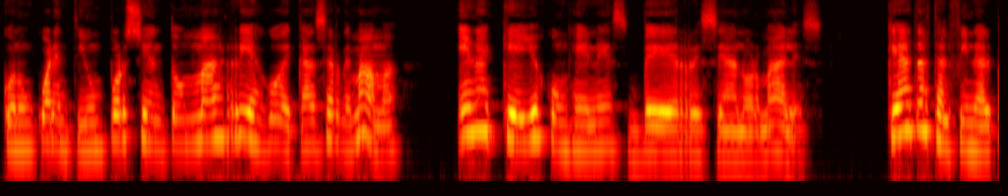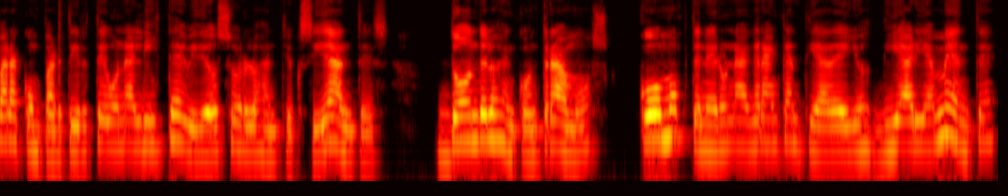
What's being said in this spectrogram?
con un 41% más riesgo de cáncer de mama en aquellos con genes BRCA normales. Quédate hasta el final para compartirte una lista de videos sobre los antioxidantes, dónde los encontramos, cómo obtener una gran cantidad de ellos diariamente,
